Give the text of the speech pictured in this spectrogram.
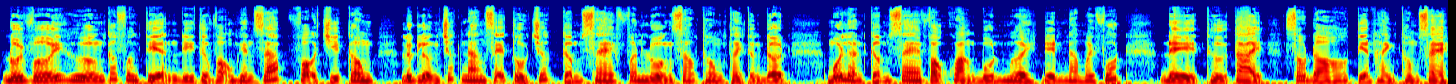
Đối với hướng các phương tiện đi từ Võ Nguyên Giáp, Võ Chí Công, lực lượng chức năng sẽ tổ chức cấm xe phân luồng giao thông thành từng đợt, mỗi lần cấm xe vào khoảng 40 đến 50 phút để thử tải, sau đó tiến hành thông xe.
